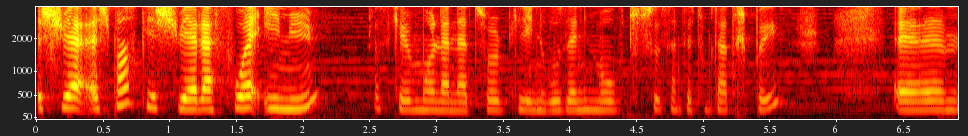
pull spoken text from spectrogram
je, suis je pense que je suis à la fois émue, parce que moi, la nature, puis les nouveaux animaux, tout ça, ça me fait tout le temps triper. Euh,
